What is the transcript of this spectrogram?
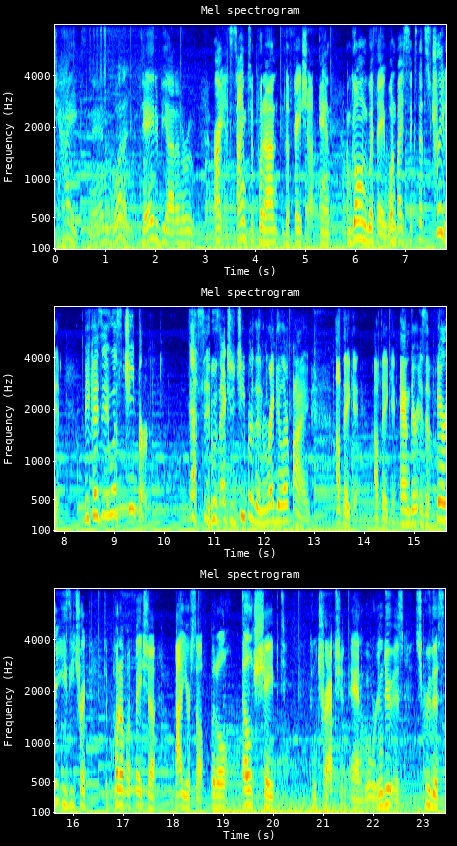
Yikes, man. What a day to be out on the roof. All right, it's time to put on the fascia, and I'm going with a 1x6 that's treated because it was cheaper. Yes, it was actually cheaper than regular pine. I'll take it, I'll take it. And there is a very easy trick to put up a fascia by yourself. Little L-shaped contraption. And what we're gonna do is screw this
